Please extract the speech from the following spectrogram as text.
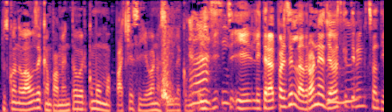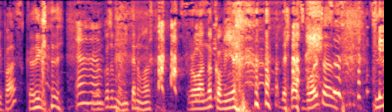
pues cuando vamos de campamento, ver como mapaches se llevan así la comida. Ah, y, sí. y literal parecen ladrones, ya ves que tienen su antifaz, casi que van con su manita nomás, robando comida de las bolsas. Sí,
